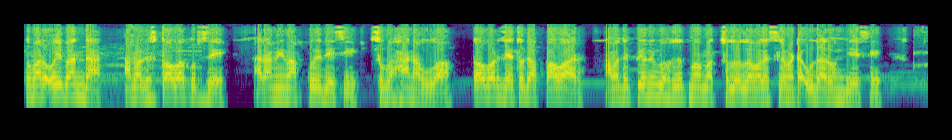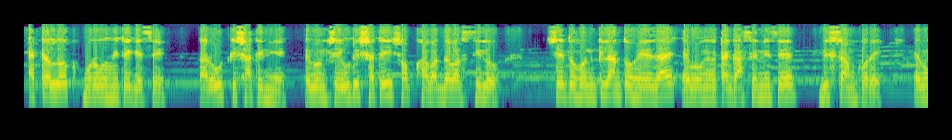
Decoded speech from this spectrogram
তোমার ওই বান্দা আমার কাছে তবা করছে, আর আমি মাফ করে দিয়েছি। সুবাহান আল্লাহ তবার যে এতটা পাওয়ার, আমাদের প্রিয় নবী হজরত মোহাম্মদ সাল্লাহ আলাইসাল্লাম একটা উদাহরণ দিয়েছে। একটা লোক মরুভূমিতে গেছে, তার উটকে সাথে নিয়ে, এবং সেই উটের সাথেই সব খাবার দাবার ছিল। সে তখন ক্লান্ত হয়ে যায় এবং একটা গাছের নিচে বিশ্রাম করে। এবং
